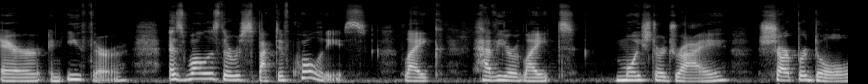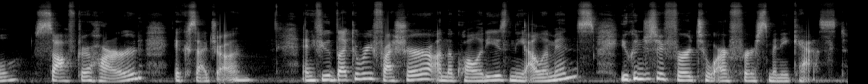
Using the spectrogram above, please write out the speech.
air, and ether, as well as their respective qualities, like heavy or light, moist or dry, sharp or dull, soft or hard, etc. And if you'd like a refresher on the qualities and the elements, you can just refer to our first mini cast.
